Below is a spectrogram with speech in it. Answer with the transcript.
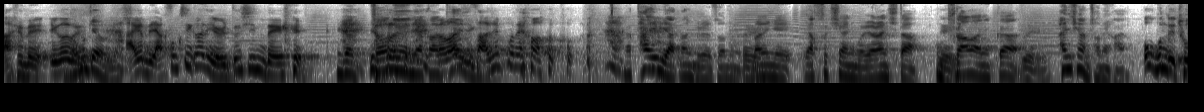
아 근데 이거는 너무 게을러. 아 근데 약속 시간이 12시인데 그러니까 저는 약간 11시 타입이, 40분에 와갖고 타입이 약간 그래요. 저는 네. 만약에 약속 시간이 뭐 11시다. 네. 불안하니까 네. 1시간 전에 가요. 어 근데 저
